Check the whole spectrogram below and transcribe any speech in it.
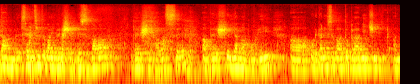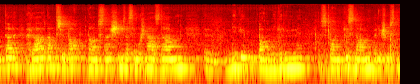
tam se recitovaly verše Bezvala, verše Halase a verše Jana Mohy a organizoval to právě Čilík Antar. Hrál tam třeba vám starším zase možná známý pan Migrín z banky, známý benešovský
